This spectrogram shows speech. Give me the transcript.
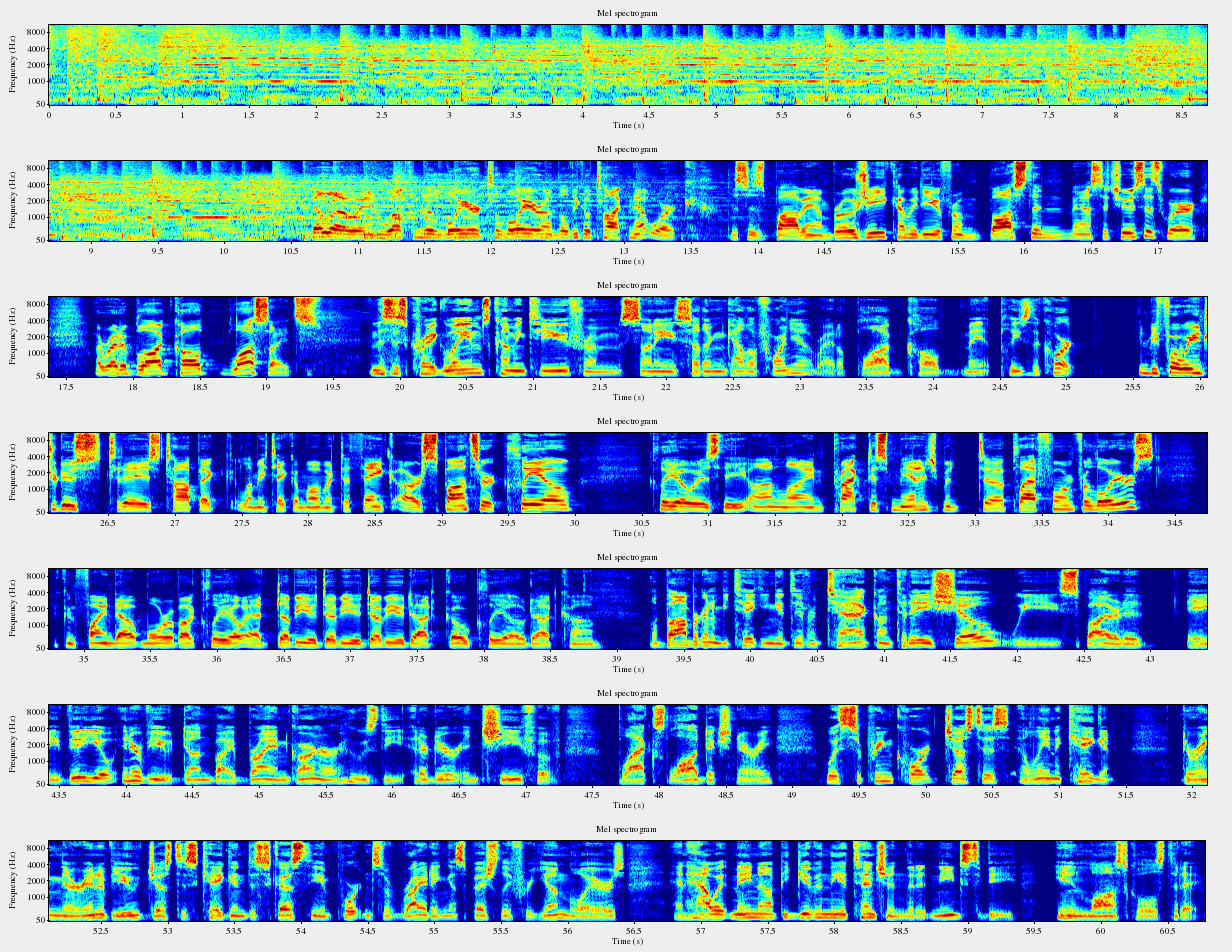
Hello, and welcome to Lawyer to Lawyer on the Legal Talk Network. This is Bob Ambrogi coming to you from Boston, Massachusetts, where I write a blog called Law Sites. And this is Craig Williams coming to you from sunny Southern California. I write a blog called May It Please the Court. And before we introduce today's topic, let me take a moment to thank our sponsor, Clio. Clio is the online practice management uh, platform for lawyers. You can find out more about Clio at www.goclio.com. Well, Bob, we're going to be taking a different tack on today's show. We spotted a, a video interview done by Bryan Garner, who's the editor in chief of Black's Law Dictionary, with Supreme Court Justice Elena Kagan. During their interview, Justice Kagan discussed the importance of writing, especially for young lawyers, and how it may not be given the attention that it needs to be in law schools today.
